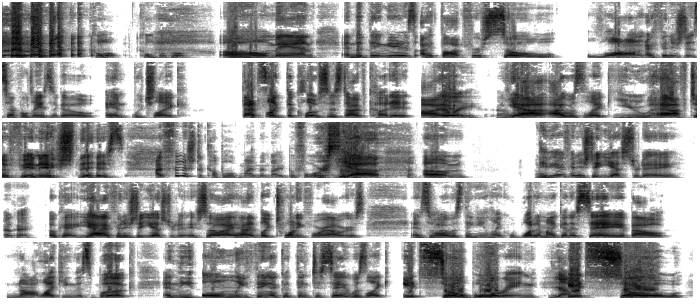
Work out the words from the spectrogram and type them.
Cool, cool, cool, cool. oh man. And the thing is, I thought for so long. I finished it several days ago and which like that's like the closest I've cut it. I really? Oh. Yeah, I was like you have to finish this. I finished a couple of mine the night before. So. Yeah. Um maybe I finished it yesterday. Okay. Okay, yeah, I finished it yesterday. So I had like 24 hours. And so I was thinking like what am I going to say about not liking this book? And the only thing I could think to say was like it's so boring. Yeah. It's so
